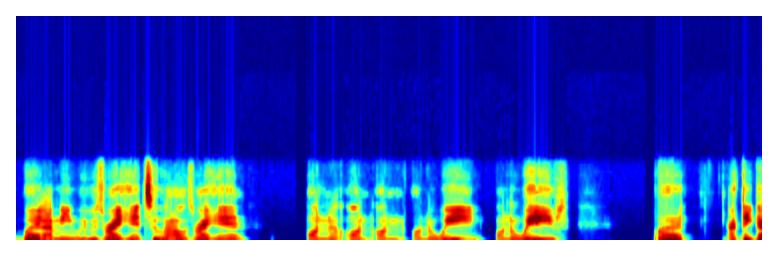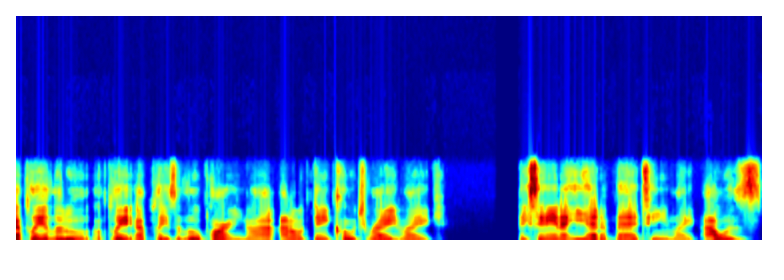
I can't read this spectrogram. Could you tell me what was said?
but i mean we was right here too i was right here on the on on on the wave on the wave but I think that play a little a play uh, plays a little part. You know, I, I don't think Coach Wright like they saying that he had a bad team. Like I was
